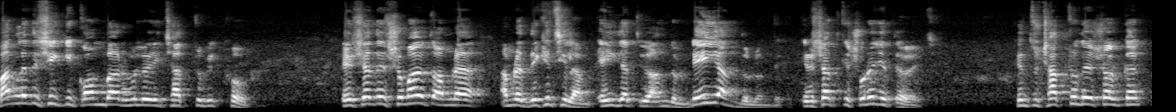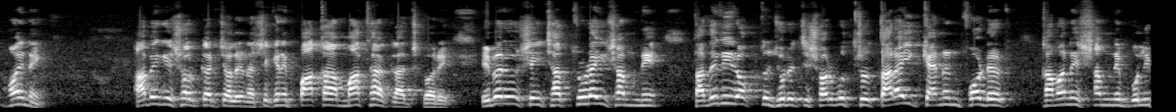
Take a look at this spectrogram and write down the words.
বাংলাদেশে কি কমবার হলো এই ছাত্র বিক্ষোভ? এরশাদের সময়ও তো আমরা আমরা দেখেছিলাম এই জাতীয় আন্দোলন, এই আন্দোলন দেখে। এরশাদকে সরে যেতে হয়েছে। কিন্তু ছাত্রদের সরকার হয় নাই। আবেগে সরকার চলে না, সেখানে পাকা মাথা কাজ করে। এবারেও সেই ছাত্ররাই সামনে, তাদেরই রক্ত ঝরেছে সর্বত্র, তারাই ক্যানন ফডার কামানের সামনে বলি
